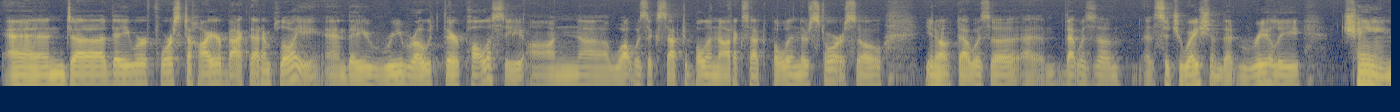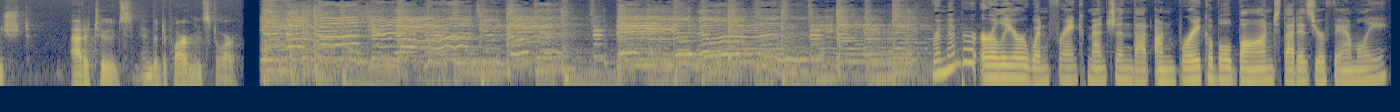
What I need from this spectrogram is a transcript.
and uh, they were forced to hire back that employee, and they rewrote their policy on uh, what was acceptable and not acceptable in their store. So, you know, that was a, a that was a, a situation that really changed attitudes in the department store. Remember earlier when Frank mentioned that unbreakable bond that is your family?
